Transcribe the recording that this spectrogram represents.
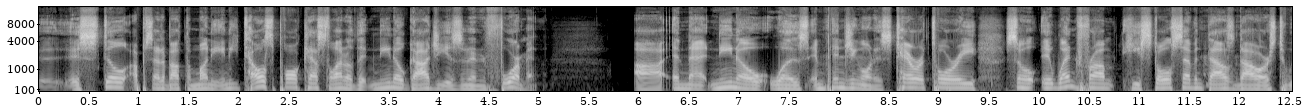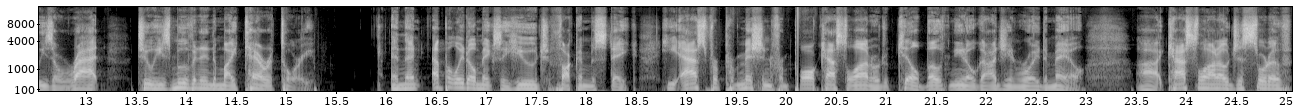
uh, is still upset about the money. And he tells Paul Castellano that Nino Gaggi is an informant uh, and that Nino was impinging on his territory. So it went from he stole $7,000 to he's a rat to he's moving into my territory. And then Eppolito makes a huge fucking mistake. He asked for permission from Paul Castellano to kill both Nino Gaggi and Roy DeMeo. Uh, Castellano just sort of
